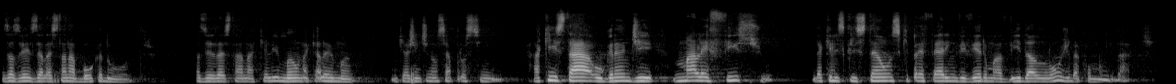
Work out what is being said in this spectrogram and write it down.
Mas às vezes ela está na boca do outro, às vezes ela está naquele irmão, naquela irmã, em que a gente não se aproxima. Aqui está o grande malefício daqueles cristãos que preferem viver uma vida longe da comunidade,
